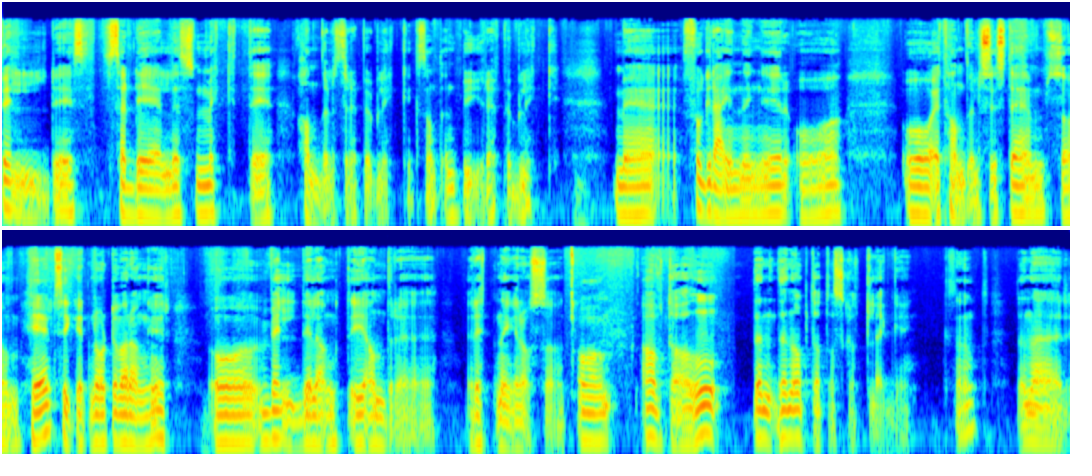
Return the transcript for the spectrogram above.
veldig særdeles mektig handelsrepublikk. ikke sant? En byrepublikk med forgreininger og, og, et handelssystem som helt sikkert når til Varanger, og veldig langt i andre retninger også. Og avtalen, den, den er opptatt av skattlegging. Den er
